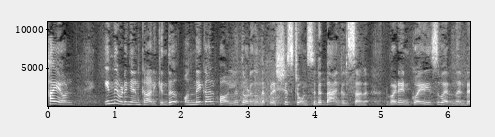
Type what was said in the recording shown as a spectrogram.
ഹായ് ഓൾ ഇന്നിവിടെ ഞാൻ കാണിക്കുന്നത് ഒന്നേകാൽ പൗലിന് തുടങ്ങുന്ന പ്രഷ്യസ് സ്റ്റോൺസിന്റെ ബാംഗിൾസ് ആണ്. ഒരുപാട് എൻക്വയറീസ് വരുന്നുണ്ട്.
